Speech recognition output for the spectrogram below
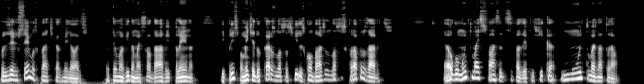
por exercermos práticas melhores, para ter uma vida mais saudável e plena, e principalmente educar os nossos filhos com base nos nossos próprios hábitos. É algo muito mais fácil de se fazer, pois fica muito mais natural.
